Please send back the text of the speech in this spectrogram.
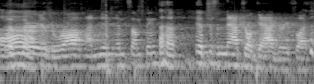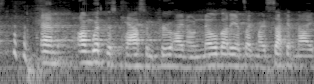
Ah. if there is raw onion in something, Uh-huh. It's just a natural gag reflex. and I'm with this cast and crew. I know nobody. It's like my second night.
